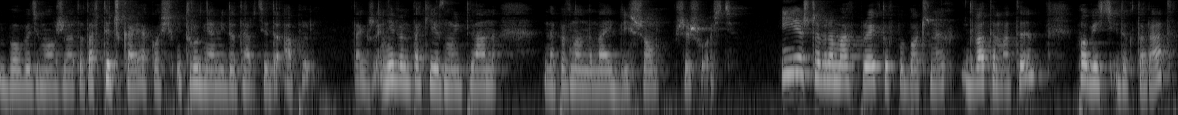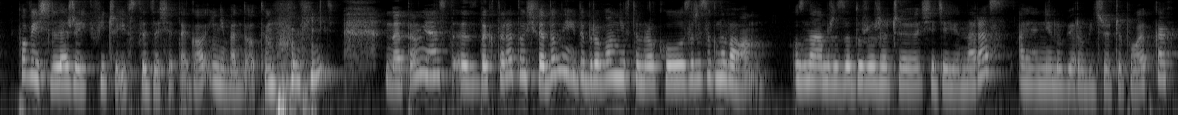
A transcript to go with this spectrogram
bo być może to ta wtyczka jakoś utrudnia mi dotarcie do Apple. Także nie wiem, taki jest mój plan na pewno na najbliższą przyszłość. I jeszcze w ramach projektów pobocznych dwa tematy: powieść i doktorat. Powieść leży i kwiczy i wstydzę się tego i nie będę o tym mówić. Natomiast z doktoratu świadomie i dobrowolnie w tym roku zrezygnowałam. Uznałam, że za dużo rzeczy się dzieje naraz, a ja nie lubię robić rzeczy po łebkach,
